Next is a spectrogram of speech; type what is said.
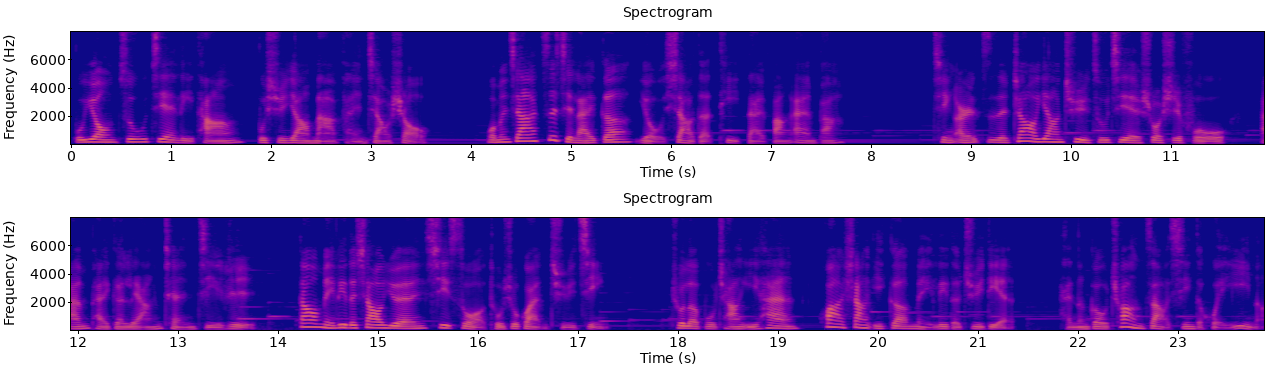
不用租借礼堂，不需要麻烦教授，我们家自己来个有效的替代方案吧。请儿子照样去租借硕士服，安排个良辰吉日，到美丽的校园系所图书馆取景。除了补偿遗憾，画上一个美丽的句点，还能够创造新的回忆呢。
